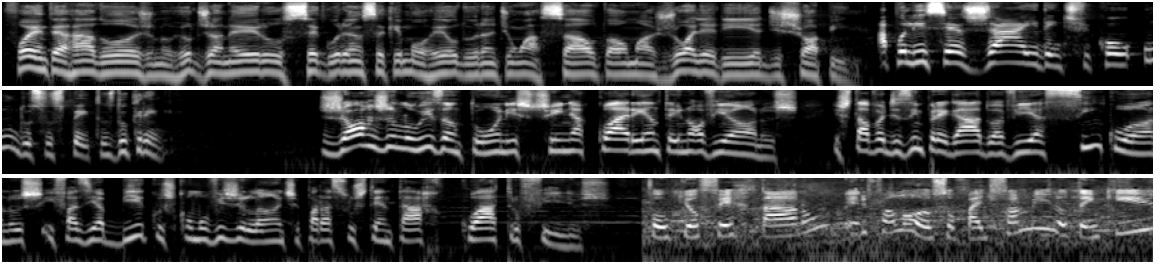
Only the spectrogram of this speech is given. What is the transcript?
Foi enterrado hoje no Rio de Janeiro o segurança que morreu durante um assalto a uma joalheria de shopping. A polícia já identificou um dos suspeitos do crime. Jorge Luiz Antunes tinha 49 anos. Estava desempregado havia cinco anos e fazia bicos como vigilante para sustentar quatro filhos. Foi o que ofertaram, ele falou: eu sou pai de família, eu tenho que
